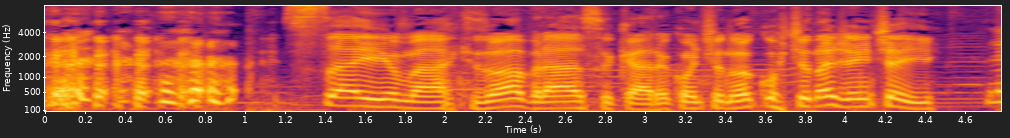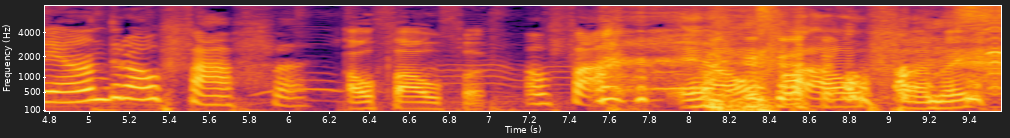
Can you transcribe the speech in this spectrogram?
Isso aí, Marques. Um abraço, cara. Continua curtindo a gente aí. Leandro Alfafa. Alfalfa. Alfafa. É alfa-alfa, não é isso?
